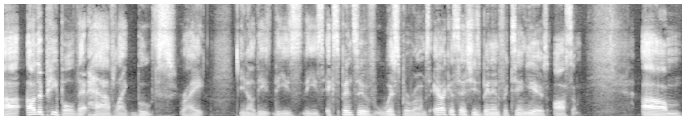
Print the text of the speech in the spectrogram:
uh, other people that have like booths, right? You know these these these expensive whisper rooms. Erica says she's been in for ten years. Awesome. Um,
